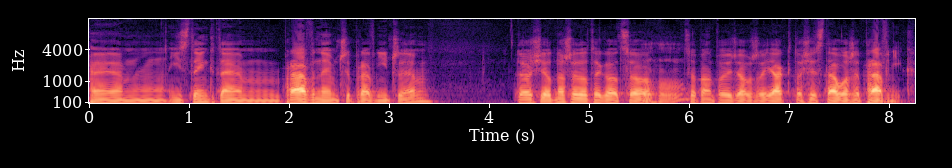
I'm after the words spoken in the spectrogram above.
em, instynktem prawnym czy prawniczym, to się odnoszę do tego, co, Mhm. co pan powiedział, że jak to się stało, że prawnik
